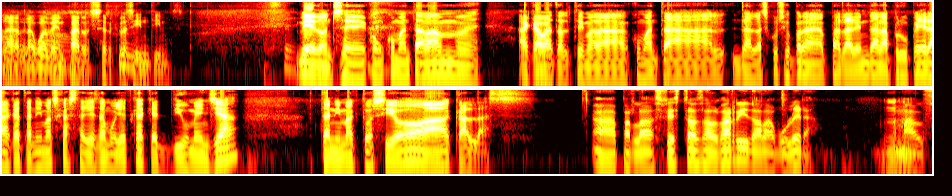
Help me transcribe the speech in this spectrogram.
La, la guardem no. per cercles Mm. íntims. Sí. Bé, doncs, eh, com comentàvem, eh, ha acabat el tema de comentar de l'excursió, parlarem de la propera que tenim als Castellers de Mollet, que aquest diumenge tenim actuació a Caldes. Uh, per les festes del barri de la Bolera, Mm amb els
